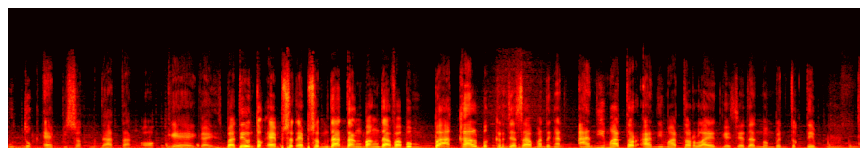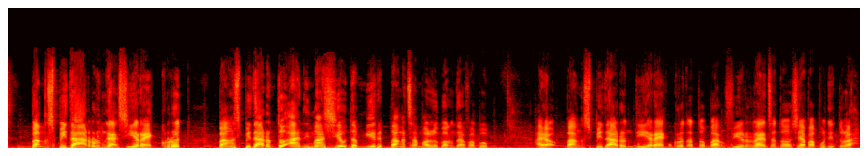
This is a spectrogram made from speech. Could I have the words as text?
untuk episode mendatang. Oke guys, berarti untuk episode-episode mendatang Bang Dava Boom bakal bekerja sama dengan animator-animator lain guys ya dan membentuk tim. Bang Spidarun gak sih rekrut? Bang Spidarun tuh animasinya udah mirip banget sama lo Bang Dava Boom. Ayo Bang Spidarun direkrut atau Bang Firlance atau siapa pun itulah.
